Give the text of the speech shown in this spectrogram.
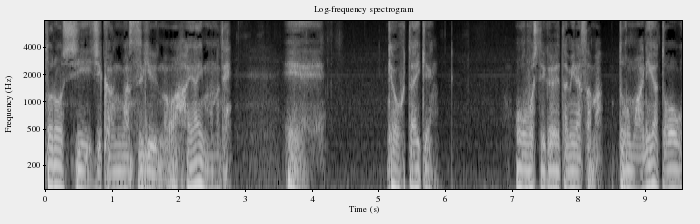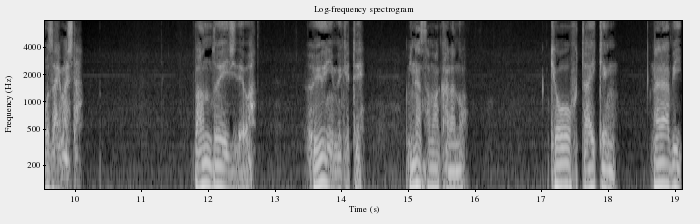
恐ろしい時間が過ぎるのは早いもので、えー、恐怖体験、応募してくれた皆様、どうもありがとうございました。バンドエイジでは、冬に向けて、皆様からの恐怖体験、並び、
